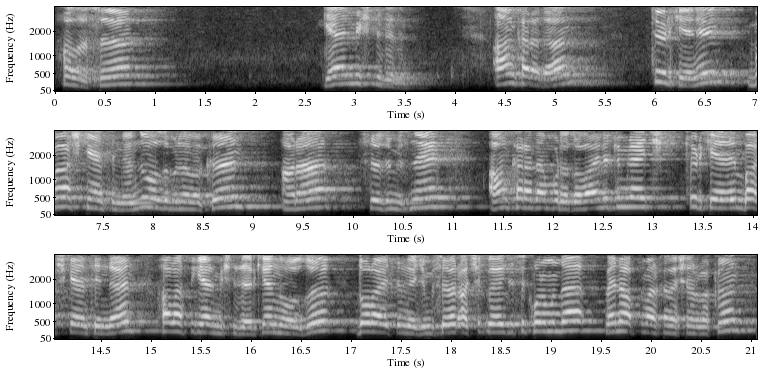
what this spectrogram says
halası gelmişti dedim. Ankara'dan Türkiye'nin başkentinden ne oldu burada bakın. Ara sözümüz ne? Ankara'dan burada dolaylı tümleç, Türkiye'nin başkentinden halası gelmişti derken ne oldu? Dolaylı tümlecin bu sefer açıklayıcısı konumunda ve ne yaptım arkadaşlar bakın?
